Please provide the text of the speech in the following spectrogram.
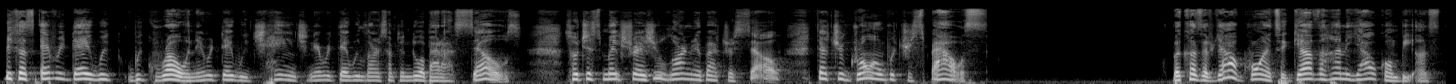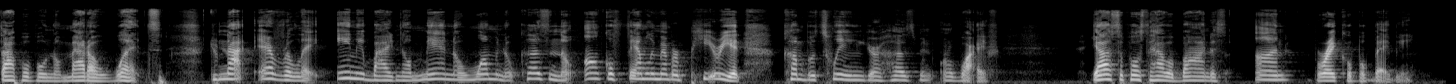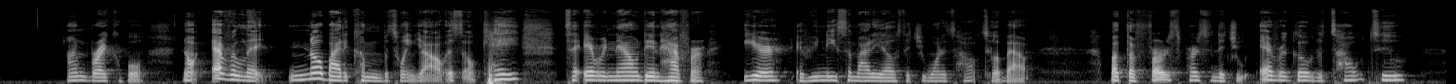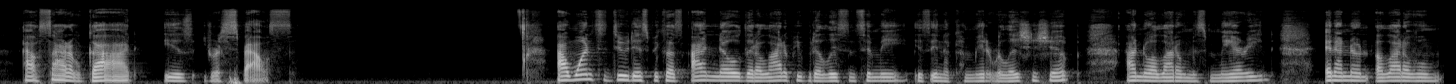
Because every day we, we grow and every day we change and every day we learn something new about ourselves. So just make sure as you're learning about yourself that you're growing with your spouse. Because if y'all growing together, honey, y'all gonna be unstoppable no matter what. Do not ever let anybody, no man, no woman, no cousin, no uncle, family member, period, come between your husband or wife. Y'all supposed to have a bond that's unbreakable, baby. Unbreakable. Don't ever let nobody come in between y'all. It's okay to every now and then have her ear if you need somebody else that you want to talk to about. But the first person that you ever go to talk to outside of God is your spouse. I wanted to do this because I know that a lot of people that listen to me is in a committed relationship. I know a lot of them is married and I know a lot of them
